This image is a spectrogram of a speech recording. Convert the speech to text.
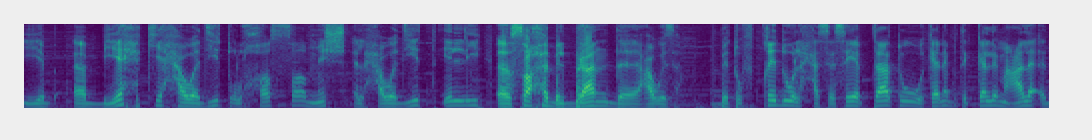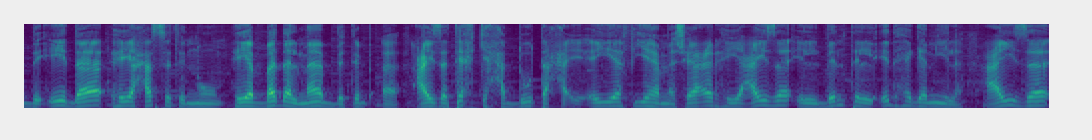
يبقى بيحكي حواديته الخاصة مش الحواديت اللي صاحب البراند عاوزها. بتفقده الحساسية بتاعته وكانت بتتكلم على قد إيه ده هي حست إنه هي بدل ما بتبقى عايزة تحكي حدوتة حقيقية فيها مشاعر هي عايزة البنت اللي إيدها جميلة عايزة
